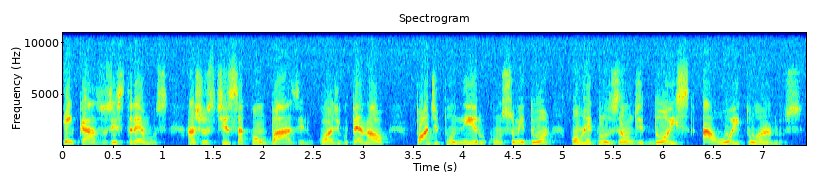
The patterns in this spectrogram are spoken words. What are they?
Em casos extremos, a Justiça, com base no Código Penal, pode punir o consumidor com reclusão de 2 a 8 anos.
